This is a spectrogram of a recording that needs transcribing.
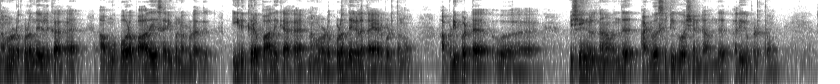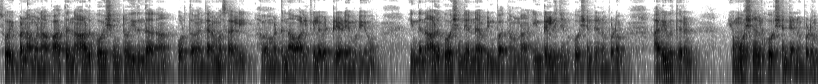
நம்மளோட குழந்தைகளுக்காக அவங்க போகிற பாதையை சரி பண்ணக்கூடாது. இருக்கிற பாதைக்காக நம்மளோட குழந்தைகளை தயார்படுத்தணும். அப்படிப்பட்ட விஷயங்கள் தான் வந்து அட்வர்சிட்டி கோஷன்ட்டை வந்து அதிகப்படுத்தும். ஸோ இப்போ நாம் நான் பார்த்து நாலு கோஷன்ட்டும் இருந்தால் தான் ஒருத்தவன் திறமசாலி அவன் மட்டும்தான் வாழ்க்கையில் வெற்றி அடைய முடியும். இந்த நாலு கோஷன்ட் என்ன அப்படின்னு பார்த்தோம்னா இன்டெலிஜென்ட் கோஷன்ட் எனப்படும் அறிவுத்திறன் எமோஷனல் கோஷன்ட் எனப்படும்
